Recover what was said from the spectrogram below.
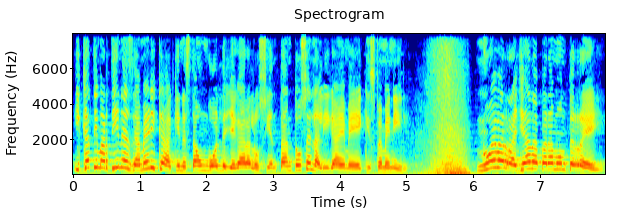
y Katy Martínez de América, quien está a un gol de llegar a los 100 tantos en la Liga MX femenil. Nueva rayada para Monterrey.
